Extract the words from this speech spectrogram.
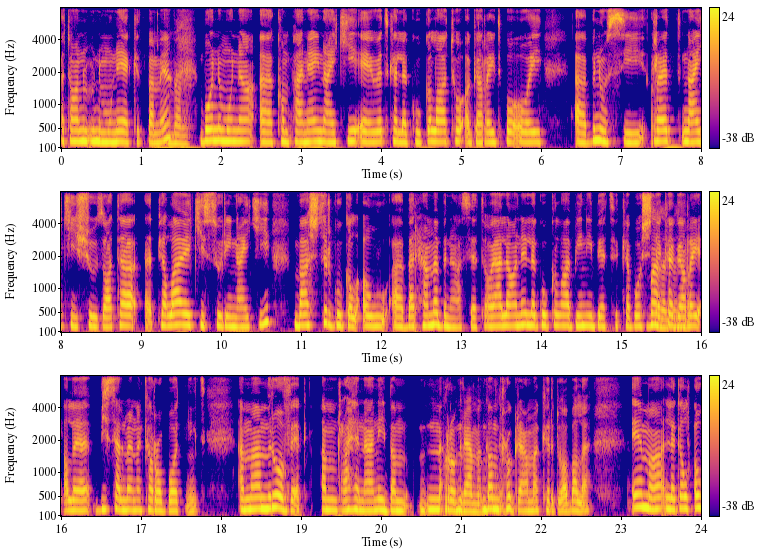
ئەتوان نمونەیەکت بەمێ بۆ نمونە کۆمپانیای نایکی ئەوێت کە لە گوگڵا تۆ ئەگەڕیت بۆ ئەوەی بنووسی ڕێد نایکی شوز واتە پێڵاوێکی سووری نایکی باشتر گوگڵ ئەو بەرهەمە بناسێتەوە یا لەوانێ لە گوگڵا بینی بێت کە بۆ شتێکە گەڕێ ئەڵێ بیسەلمێنەکە ڕۆبۆت نیت ئەمە مرۆڤێک ئەم ڕاهێنانی بەم پرۆگرامە بەم پرۆگرامە کردووە بەڵێ ئێمە لەگەڵ ئەو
